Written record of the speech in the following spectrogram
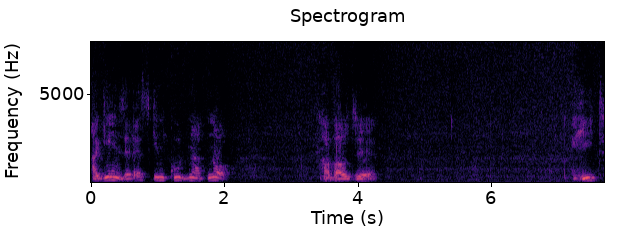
Again, the Redskin could not know about the heat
